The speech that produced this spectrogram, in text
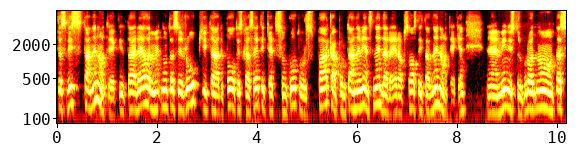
tas viss tā nenotiek. Tā ir element, nu, tas ir rūpīgi tādi politiskās etiķetes un kultūras pārkāpumi. Tā neviens nedara. Eiropas valstī tā nenotiek. Ja? Ministru, prot, nu, tas,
